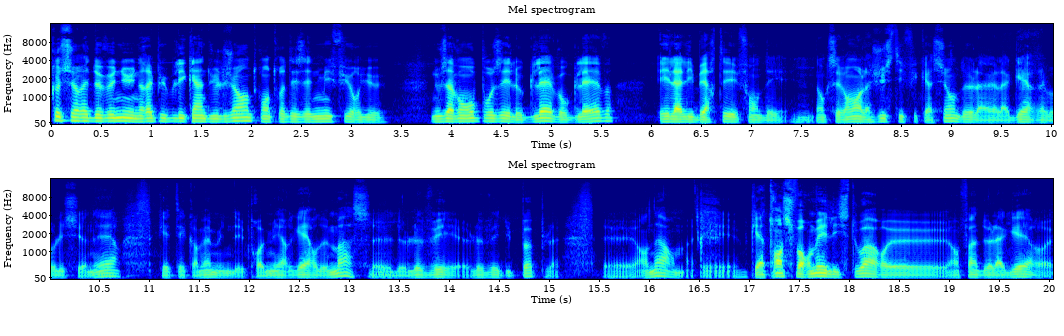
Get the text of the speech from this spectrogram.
que serait devenue une république indulgente contre des ennemis furieux? Nous avons opposé le glaive au glaive et la liberté est fondée. Donc c'est vraiment la justification de la, la guerre révolutionnaire, qui était quand même une des premières guerres de masse, euh, de lever, lever du peuple euh, en armes, et qui a transformé l'histoire, euh, enfin, de la guerre euh,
